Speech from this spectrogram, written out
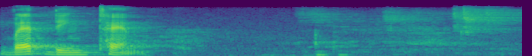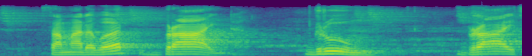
Wedding tent. Some other word bride, groom, bride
